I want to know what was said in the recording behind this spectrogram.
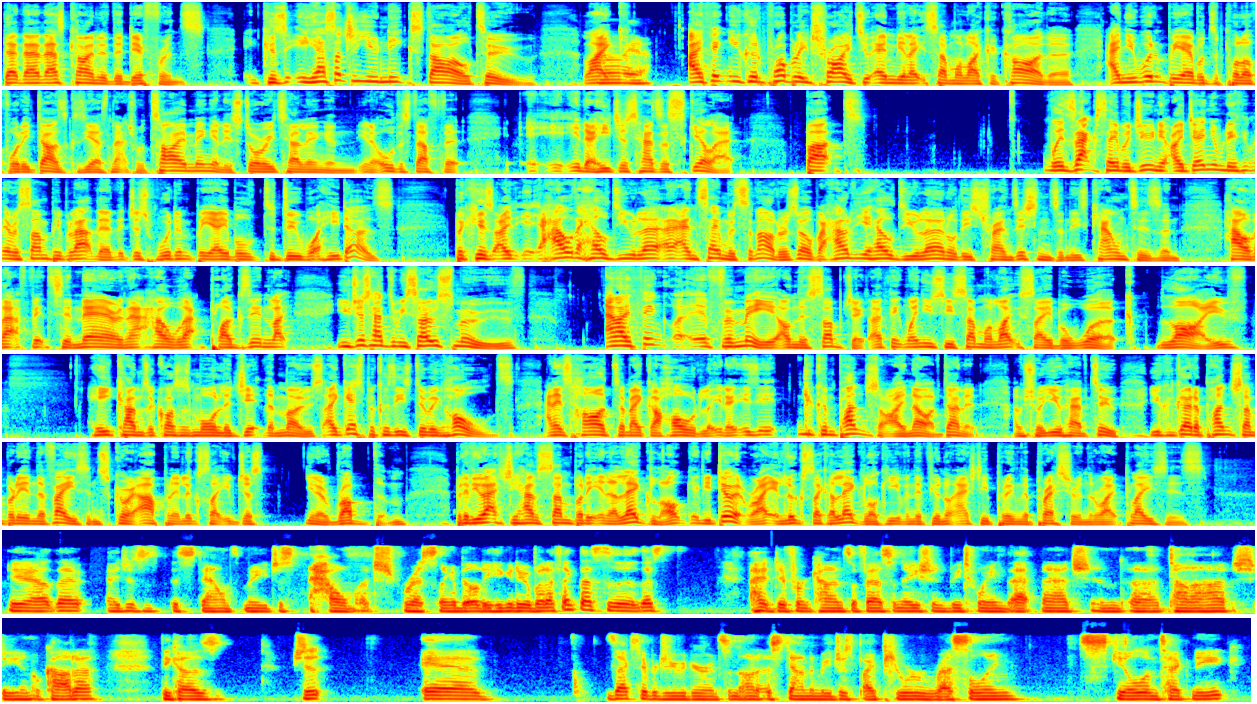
that, that that's kind of the difference because he has such a unique style too. Like Oh, yeah. I think you could probably try to emulate someone like Okada, and you wouldn't be able to pull off what he does because he has natural timing and his storytelling and you know all the stuff that you know he just has a skill at. But with Zack Sabre Jr., I genuinely think there are some people out there that just wouldn't be able to do what he does. Because I, how the hell do you learn? And same with Sanada as well. But how do you hell do you learn all these transitions and these counters and how that fits in there and that how that plugs in? Like you just had to be so smooth. And I think uh, for me on this subject, I think when you see someone like Sabre work live, he comes across as more legit than most. I guess because he's doing holds, and it's hard to make a hold. look- You know, is it? You can punch. I know, I've done it. I'm sure you have too. You can go to punch somebody in the face and screw it up, and it looks like you've just you know rubbed them. But if you actually have somebody in a leg lock, if you do it right, it looks like a leg lock, even if you're not actually putting the pressure in the right places. Yeah, that it just astounds me just how much wrestling ability he can do. But I think that's the that's I had different kinds of fascination between that match and uh, Tanahashi and Okada because just uh, Zack Sabre Jr. and Sanada astounded me just by pure wrestling skill and technique.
